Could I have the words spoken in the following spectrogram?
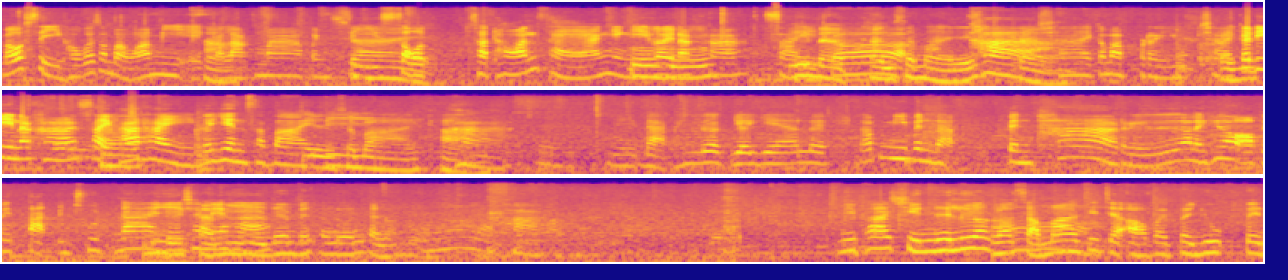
แล้วสีเขาก็จะแบบว่ามีเอกค่ะลักษณ์มาก เป็นสีใช่สด สะท้อนแสงอย่างนี้เลยนะคะ ใส่นี่แบบก็ทันสมัยค่ะค่ะใช่ก็มาประยุกต์ใช้ประยุกต์ ก็ดีนะคะ ใส่ค่ะผ้าไทยอย่างนี้ก็เย็นสบายเย็นดีสบายค่ะ ค่ะ มีแบบให้เลือกเยอะแยะเลย แล้วมีเป็นแบบเป็นผ้าหรืออะไรที่เราเอาไปตัดเป็นชุดได้มีด้วยใช่ค่ะไหมมีคะเดินไปทางโน้นค่ะน้องโบอ๋อค่ะ มีผ้าชิ้นให้เลือกอ๋อเราสามารถที่จะเอาไปประยุกต์เป็น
